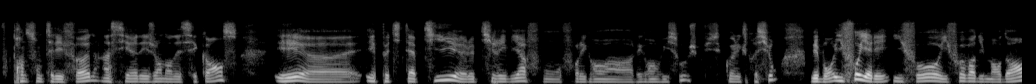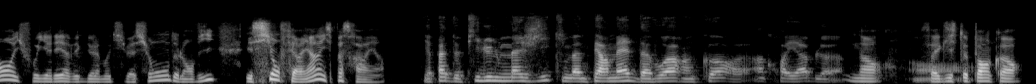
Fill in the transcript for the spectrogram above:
faut prendre son téléphone, insérer les gens dans des séquences. Et, euh, petit à petit, le petit rivière font, les, grands, ruisseaux. Je ne sais plus c'est quoi l'expression. Mais bon, il faut y aller. Il faut, il faut avoir du mordant. Il faut y aller avec de la motivation, de l'envie. Et si on fait rien, il ne se passera rien. Il n'y a pas de pilule magique qui va me permettre d'avoir un corps euh, incroyable. Euh, non, ça n'existe pas encore.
